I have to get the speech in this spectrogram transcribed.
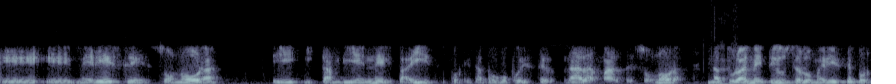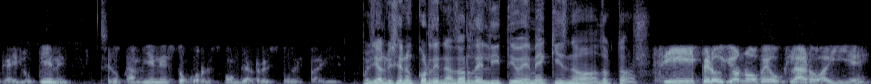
que eh, merece Sonora y, y también el país, porque tampoco puede ser nada más de Sonora. Claro. Naturalmente ellos se lo merecen porque ahí lo tienen, Sí. pero también esto corresponde al resto del país. Pues ya lo hicieron coordinador de litio MX, ¿no, doctor? Sí, pero yo no veo claro ahí, ¿eh?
